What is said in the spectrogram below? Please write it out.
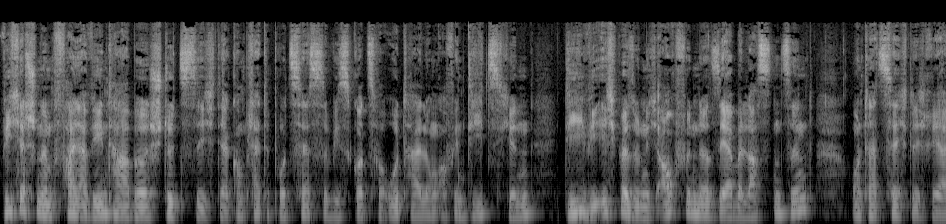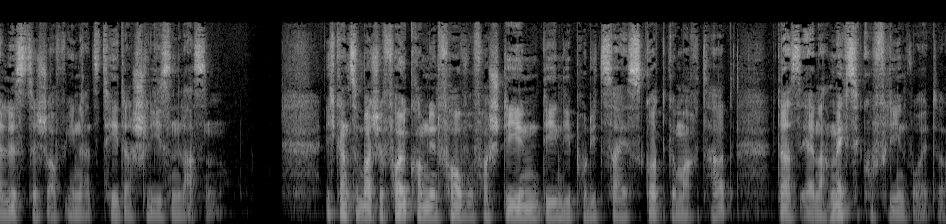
Wie ich ja schon im Fall erwähnt habe, stützt sich der komplette Prozess sowie Scotts Verurteilung auf Indizien, die, wie ich persönlich auch finde, sehr belastend sind und tatsächlich realistisch auf ihn als Täter schließen lassen. Ich kann zum Beispiel vollkommen den Vorwurf verstehen, den die Polizei Scott gemacht hat, dass er nach Mexiko fliehen wollte.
